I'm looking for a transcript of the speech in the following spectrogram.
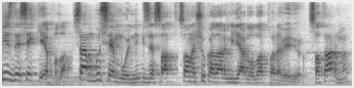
biz desek ki Apple'a sen bu sembolünü bize sat. Sana şu kadar milyar dolar para veriyorum. Satar mı?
